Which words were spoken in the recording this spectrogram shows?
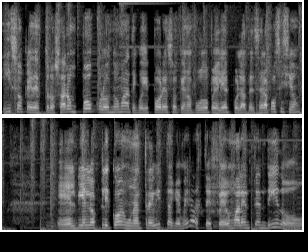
hizo que destrozara un poco los neumáticos y es por eso que no pudo pelear por la tercera posición. Él bien lo explicó en una entrevista que mira, este fue un malentendido.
